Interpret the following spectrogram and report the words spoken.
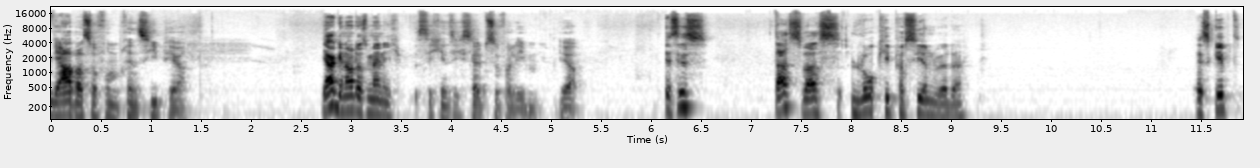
ja, aber so vom Prinzip her. Ja, genau das meine ich. Sich in sich selbst zu verlieben. Ja. Es ist das, was Loki passieren würde. Es gibt.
